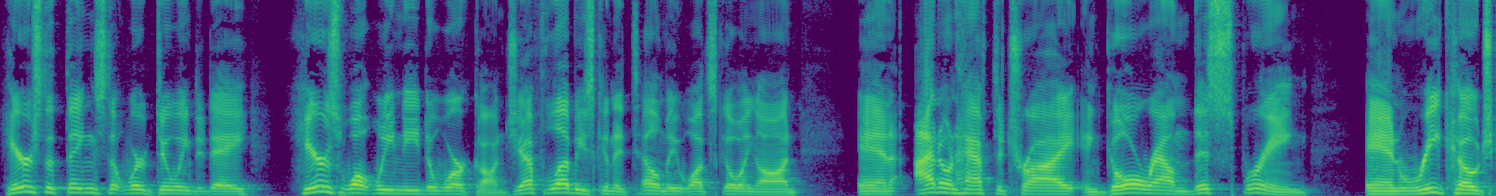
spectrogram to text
here's the things that we're doing today. Here's what we need to work on. Jeff Lebby's going to tell me what's going on. And I don't have to try and go around this spring and recoach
